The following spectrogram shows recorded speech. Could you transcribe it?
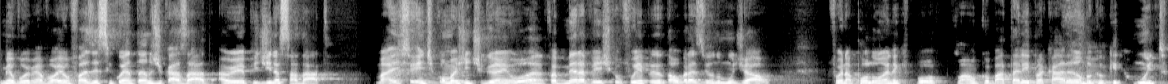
meu avô e minha avó iam fazer 50 anos de casado. Aí eu ia pedir nessa data. Mas, a gente, como a gente ganhou, foi a primeira vez que eu fui representar o Brasil no Mundial. Foi na Polônia, que, pô, algo que eu batalhei pra caramba, Sim. que eu queria muito.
